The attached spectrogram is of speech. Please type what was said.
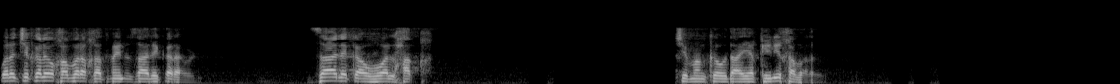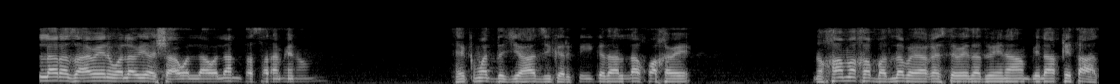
ورچ کله خبره ختمه نو ذالک راوړي ذالک هو الحق چې من کو دا یقیني خبره الله رضاوین ولو یشاء الله ولن تصر منهم حکمت د جهاد ذکر کوي کدا الله خوخوي نو خامخه بدله بیا غستوي د دوی نام بلا قتال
